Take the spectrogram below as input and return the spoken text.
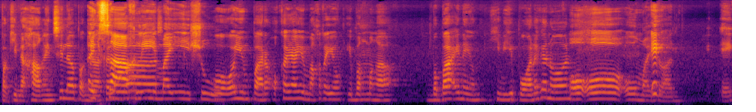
pag hinahangin sila, pag nasa Exactly, labas. may issue. Oo, yung parang, o kaya yung makita yung ibang mga babae na yung hinihipuan na gano'n. Oo, oh my Eh, God. Eh,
